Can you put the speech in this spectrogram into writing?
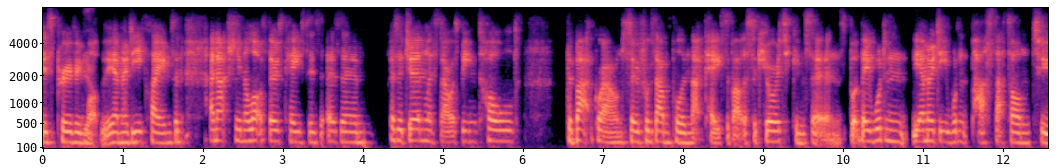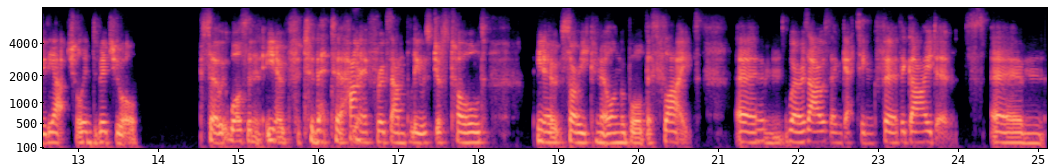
disproving yeah. what the MOD claims, and and actually in a lot of those cases, as a as a journalist, I was being told the background. So, for example, in that case about the security concerns, but they wouldn't, the MOD wouldn't pass that on to the actual individual. So it wasn't, you know, for, to the, to Hanif, yeah. for example, he was just told, you know, sorry, you can no longer board this flight. Um, whereas I was then getting further guidance, um,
